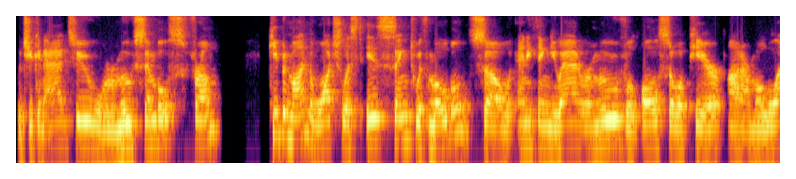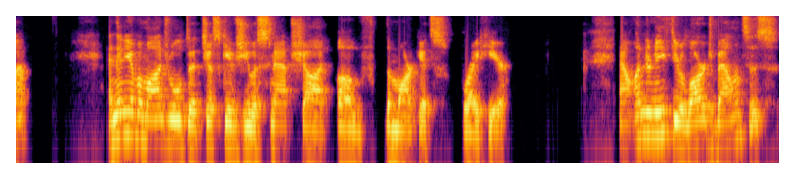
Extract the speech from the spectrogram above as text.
which you can add to or remove symbols from. Keep in mind the watch list is synced with mobile, so anything you add or remove will also appear on our mobile app. And then you have a module that just gives you a snapshot of the markets right here. Now, underneath your large balances,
